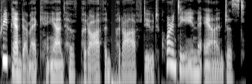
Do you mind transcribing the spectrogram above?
pre pandemic and have put off and put off due to quarantine and just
